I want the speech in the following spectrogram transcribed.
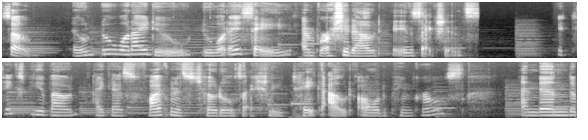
So don't do what I do, do what I say and brush it out in sections. It takes me about, I guess, 5 minutes total to actually take out all the pin curls. And then the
